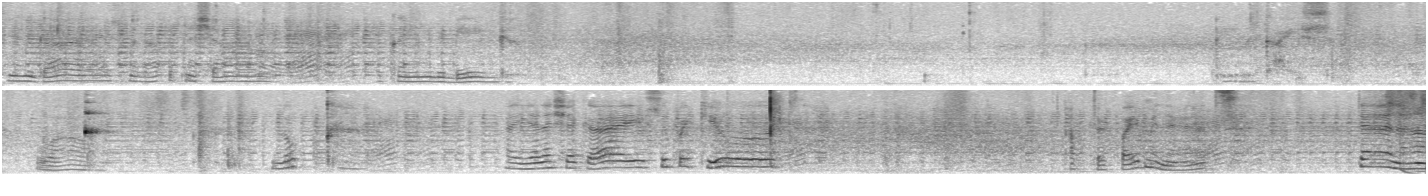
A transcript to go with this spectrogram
Ayan guys, malapit na siya. Ang kanyang bibig. Ayan guys. Wow. Look. Ayan na siya guys. Super cute. After 5 minutes. Ta-da!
